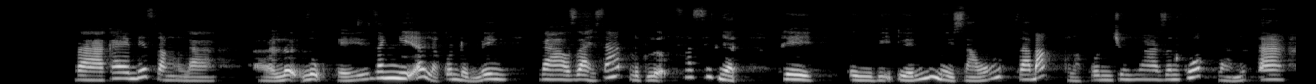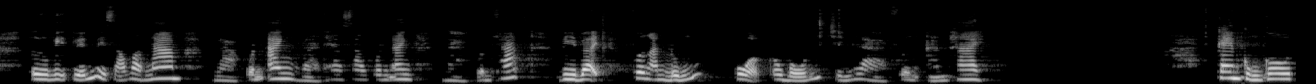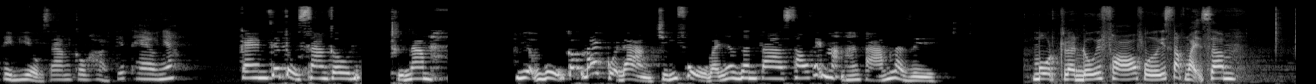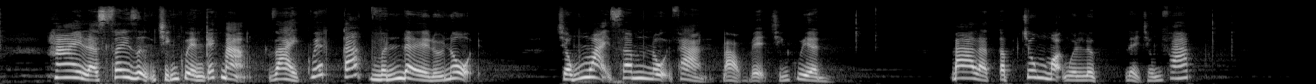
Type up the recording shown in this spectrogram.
Và các em biết rằng là uh, lợi dụng cái danh nghĩa là quân đồng minh vào giải sát lực lượng phát xít Nhật thì từ vị tuyến 16 ra Bắc là quân Trung Hoa Dân Quốc và nước ta, từ vị tuyến 16 vào Nam là quân Anh và theo sau quân Anh là quân Pháp. Vì vậy, phương án đúng của câu 4 chính là phương án 2. Các em cùng cô tìm hiểu sang câu hỏi tiếp theo nhé. Các em tiếp tục sang câu thứ 5. Nhiệm vụ cấp bách của Đảng, Chính phủ và nhân dân ta sau cách mạng tháng 8 là gì? Một là đối phó với giặc ngoại xâm. Hai là xây dựng chính quyền cách mạng, giải quyết các vấn đề đối nội, chống ngoại xâm nội phản, bảo vệ chính quyền. Ba là tập trung mọi nguồn lực để chống Pháp.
